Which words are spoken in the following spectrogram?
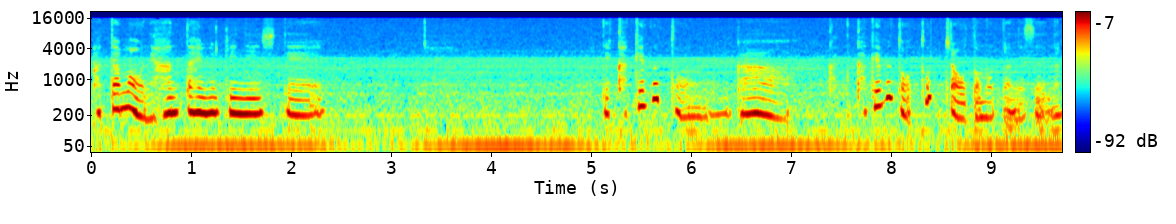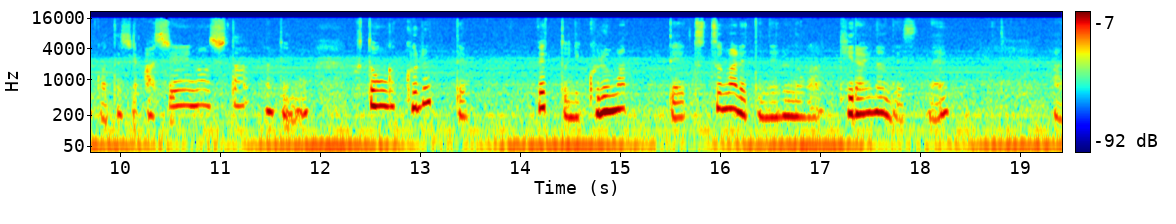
頭をね反対向きにしてで掛け布団が掛け布団を取っちゃおうと思ったんですなんか私足の下なんていうの？布団がくるってベッドにくるまって包まれて寝るのが嫌いなんですね。あの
